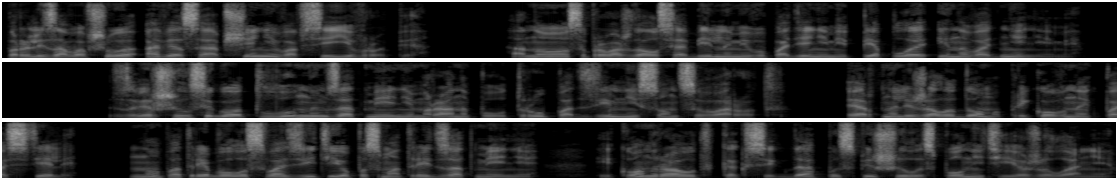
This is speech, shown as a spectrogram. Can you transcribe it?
парализовавшего авиасообщение во всей Европе. Оно сопровождалось обильными выпадениями пепла и наводнениями. Завершился год лунным затмением рано поутру под зимний солнцеворот. Эртна лежала дома, прикованная к постели, но потребовала свозить ее посмотреть затмение, и Конраут, как всегда, поспешил исполнить ее желание.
